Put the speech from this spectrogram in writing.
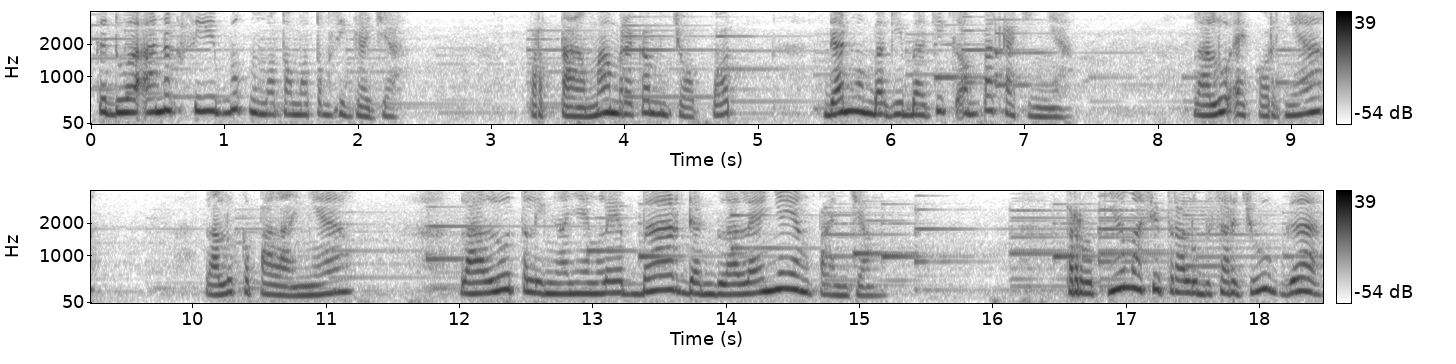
kedua anak sibuk memotong-motong si gajah. Pertama mereka mencopot dan membagi-bagi keempat kakinya. Lalu ekornya, lalu kepalanya, lalu telinganya yang lebar dan belalainya yang panjang. Perutnya masih terlalu besar juga.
